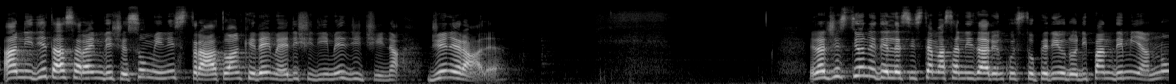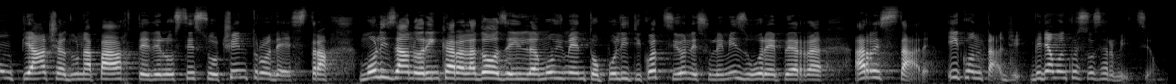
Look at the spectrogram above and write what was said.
anni di età sarà invece somministrato anche dai medici di medicina generale. La gestione del sistema sanitario in questo periodo di pandemia non piace ad una parte dello stesso centrodestra. Molisano rincara la dose il movimento politico azione sulle misure per arrestare i contagi. Vediamo in questo servizio.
